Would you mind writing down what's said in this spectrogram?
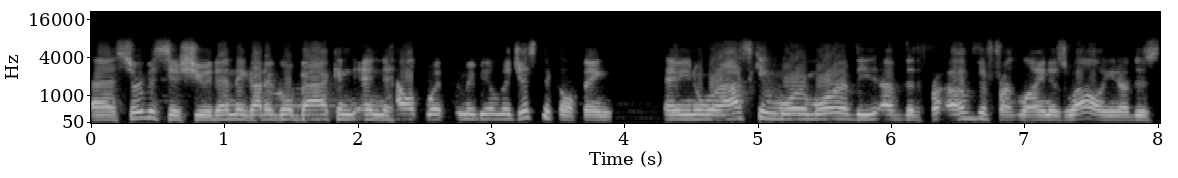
uh, service issue. Then they got to go back and, and help with maybe a logistical thing. And you know, we're asking more and more of the of the of the front line as well. You know, there's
